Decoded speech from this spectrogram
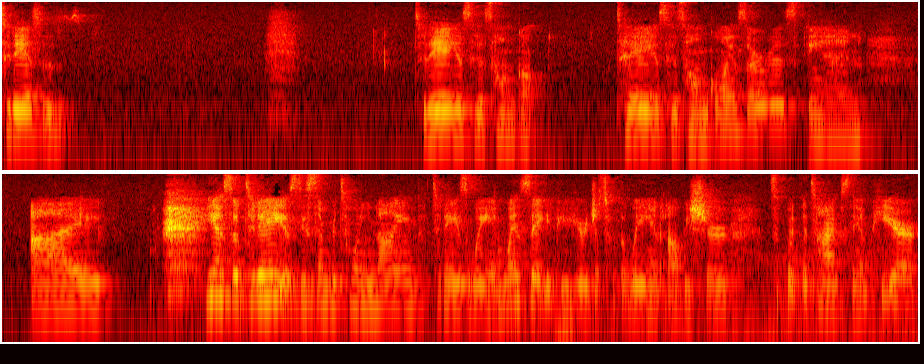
today is his today is his home go today is his homegoing service and I yeah so today is December 29th today is weigh-in Wednesday. If you're here just for the weigh-in I'll be sure to put the timestamp here.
